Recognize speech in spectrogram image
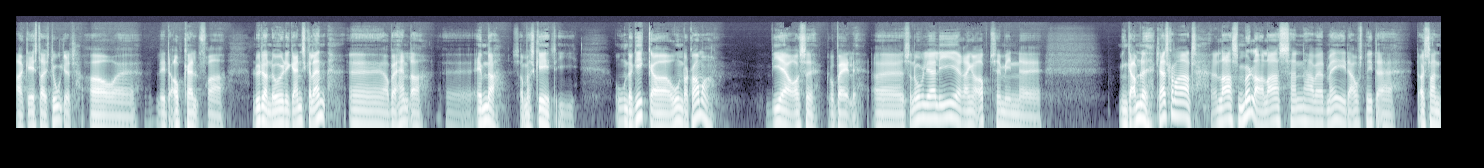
har gæster i studiet og uh, lidt opkald fra lytterne noget i det ganske land øh, og behandler øh, emner, som er sket i ugen, der gik og ugen, der kommer. Vi er også globale. Øh, så nu vil jeg lige ringe op til min... øh, min gamle klassekammerat, Lars Møller. Lars, han har været med i et afsnit af Deutschland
